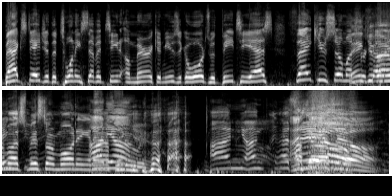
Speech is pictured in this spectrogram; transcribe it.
Backstage at the 2017 American Music Awards with BTS. Thank you so much. Thank you coming. very much, Mr. Morning and Annyeong. Afternoon. Annyeong. Annyeong.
